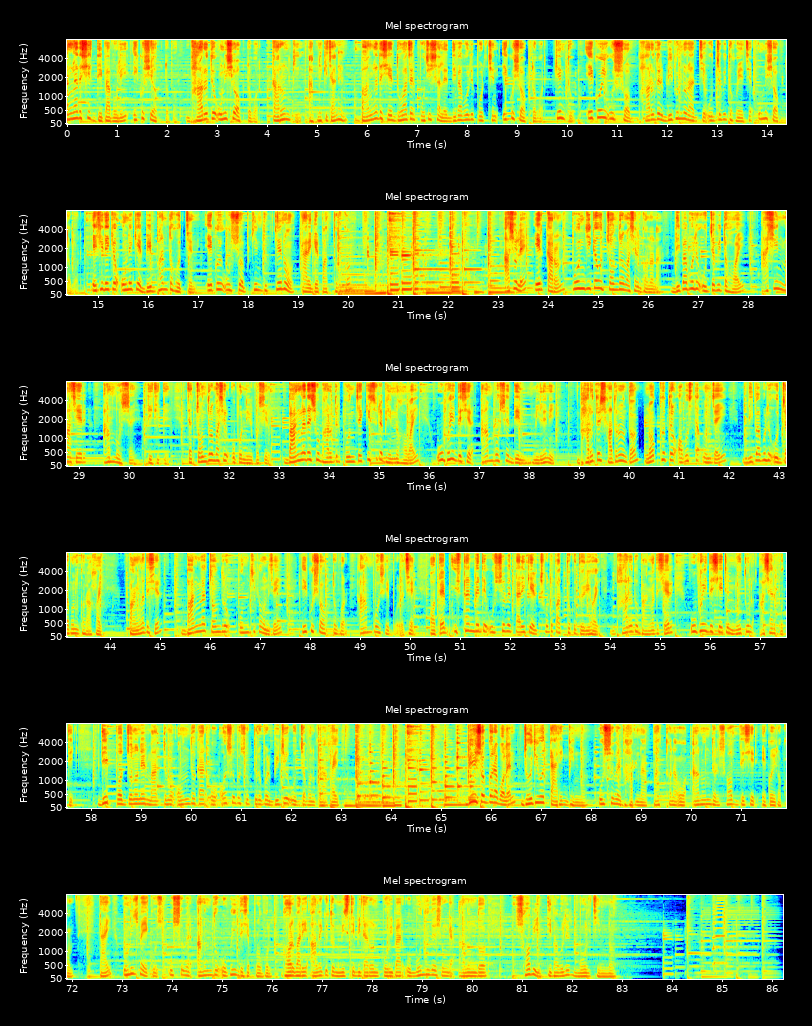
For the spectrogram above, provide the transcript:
বাংলাদেশের দীপাবলি একুশে অক্টোবর। ভারতে উনিশে অক্টোবর। কারণ কি? আপনি কি জানেন? বাংলাদেশে দু হাজার পঁচিশ সালে দীপাবলি পড়ছেন একুশে অক্টোবর। কিন্তু একই উৎসব ভারতের বিভিন্ন রাজ্যে উদযাপিত হয়েছে উনিশে অক্টোবর। এটি দেখে অনেকের বিভ্রান্ত হচ্ছেন একই উৎসব কিন্তু কেন তারিখের পার্থক্য? আসলে এর কারণ পঞ্জিকা ও চন্দ্র মাসের গণনা। দীপাবলি উদযাপিত হয় আশ্বিন মাসের আমবস্যায় তিথিতে, যা চন্দ্র মাসের উপর নির্ভরশীল। বাংলাদেশ ও ভারতের পঞ্চায়ে কিছুটা ভিন্ন হওয়ায় উভয় দেশের আমবস্যার দিন মিলেনি। ভারতের সাধারণত নক্ষত্র অবস্থা অনুযায়ী দীপাবলি উদযাপন করা হয়। বাংলাদেশের বাংলা চন্দ্র পঞ্জিকা অনুযায়ী একুশে অক্টোবর আমবস্যায় পড়েছে। অতএব স্থানভেদে উৎসবের তারিখের ছোট পার্থক্য তৈরি হয়। ভারত ও বাংলাদেশের উভয় দেশে এটি নতুন আশার প্রতীক। দ্বীপ প্রজ্বলনের মাধ্যমে অন্ধকার ও অশুভ শক্তির উপর বিজয় উদযাপন করা হয়। বিশেষজ্ঞরা বলেন, যদিও তারিখ ভিন্ন, উৎসবের ভাবনা, প্রার্থনা ও আনন্দের সব দেশের একই রকম। তাই উনিশ বা একুশ উৎসবের আনন্দ উভয় দেশে প্রবল। ঘরবাড়ি, আলোকিত মিষ্টি বিতরণ, পরিবার ও বন্ধুদের সঙ্গে আনন্দ, সবই দীপাবলির মূল চিহ্ন।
